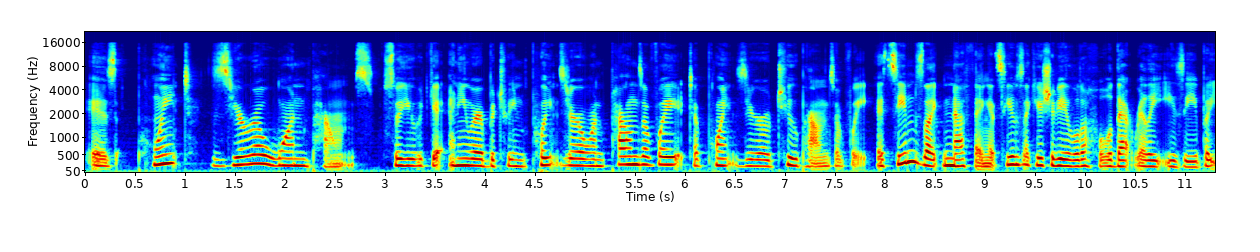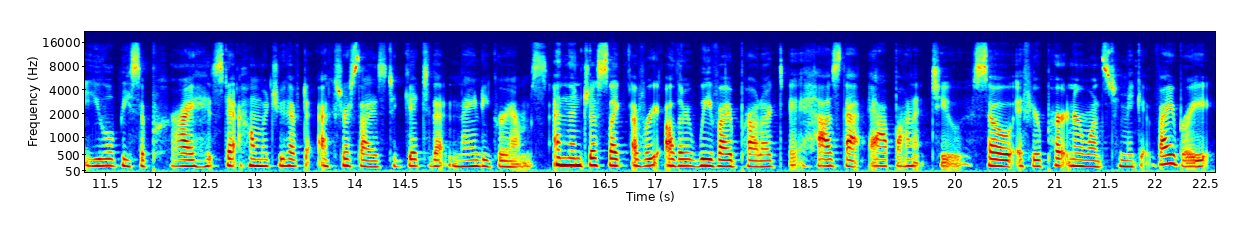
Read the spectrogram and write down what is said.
is 0.01 pounds. So you would get anywhere between 0.01 pounds of weight to 0.02 pounds of weight. It seems like nothing. It seems like you should be able to hold that really easy, but you will be surprised at how much you have to exercise to get to that 90 grams. And then just like every other We-Vibe product, it has that app on it too. So if your partner wants to make it vibrate,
